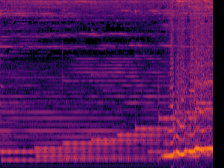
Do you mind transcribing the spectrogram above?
Mm-hmm.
